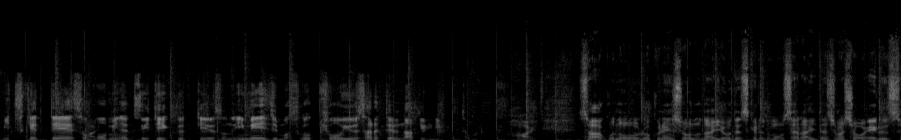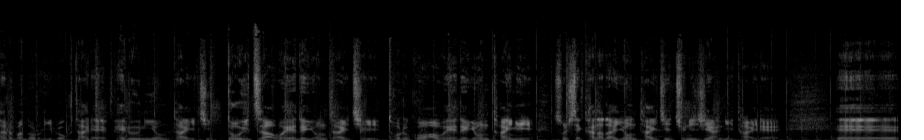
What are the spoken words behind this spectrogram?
見つけてそこをみんなでついていくっていうそのイメージもすごく共有されてるなというふうに見てて思います。はい、さあこの6連勝の内容ですけれどもおさらいいたしましょう。エルサルバドルに6対0ペルーに4対1ドイツアウェーで4対1トルコアウェーで4対2そしてカナダ4対1チュニジア2対0、えー、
